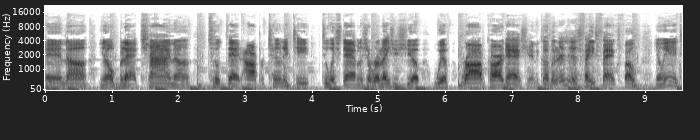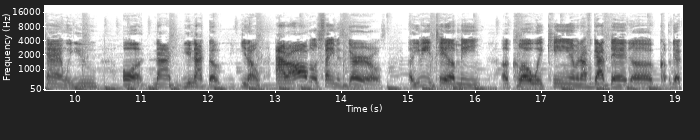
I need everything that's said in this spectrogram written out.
and uh, you know, Blac Chyna took that opportunity to establish a relationship with Rob Kardashian. Because but let's just face facts, folks. You know, anytime when you are not, you're not the, you know, out of all those famous girls, uh, you mean tell me uh, Khloe Kim, and I forgot that uh, that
